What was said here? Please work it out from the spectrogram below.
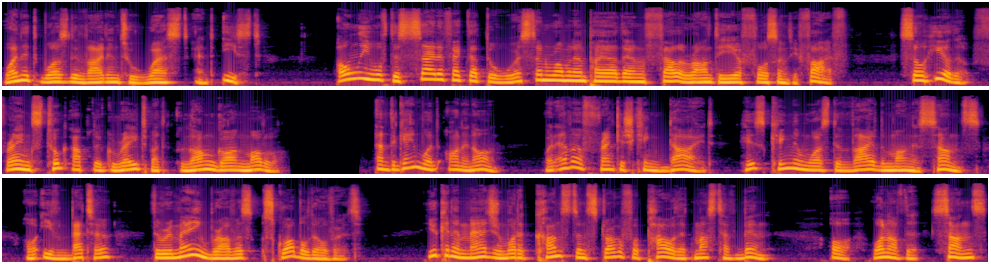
when it was divided into West and East. Only with the side effect that the Western Roman Empire then fell around the year 475. So here the Franks took up the great but long gone model. And the game went on and on. Whenever a Frankish king died, his kingdom was divided among his sons, or even better, the remaining brothers squabbled over it. You can imagine what a constant struggle for power that must have been. Or one of the sons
